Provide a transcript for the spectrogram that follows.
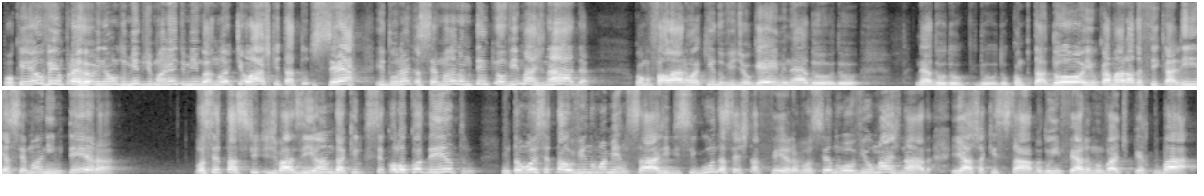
Porque eu venho para a reunião domingo de manhã e domingo à noite, eu acho que está tudo certo, e durante a semana não tenho que ouvir mais nada. Como falaram aqui do videogame, né, do, do né, do, do, do computador e o camarada fica ali a semana inteira. Você está se desvaziando daquilo que você colocou dentro. Então, hoje você está ouvindo uma mensagem de segunda a sexta-feira, você não ouviu mais nada e acha que sábado o inferno não vai te perturbar?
